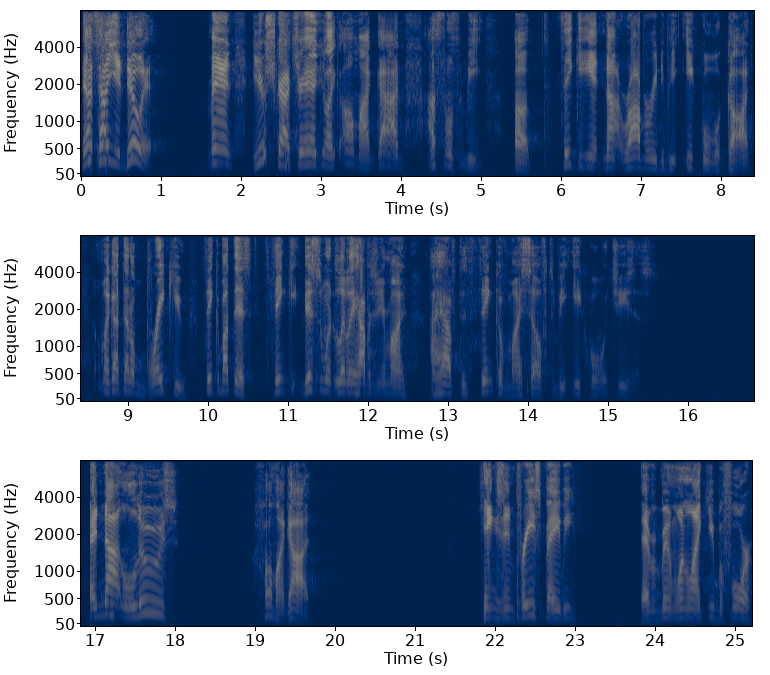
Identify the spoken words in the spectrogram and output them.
That's how you do it. Man, you scratch your head. You're like, oh my God, I'm supposed to be uh, thinking it not robbery to be equal with God. Oh my God, that'll break you. Think about this. Thinking this is what literally happens in your mind. I have to think of myself to be equal with Jesus and not lose. Oh my God. Kings and priests, baby. Never been one like you before.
